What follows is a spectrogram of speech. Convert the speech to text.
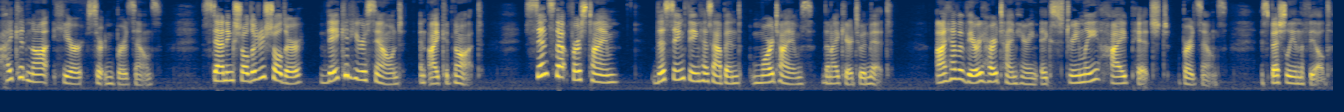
I could not hear certain bird sounds. Standing shoulder to shoulder, they could hear a sound and I could not. Since that first time, this same thing has happened more times than I care to admit. I have a very hard time hearing extremely high pitched bird sounds, especially in the field.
